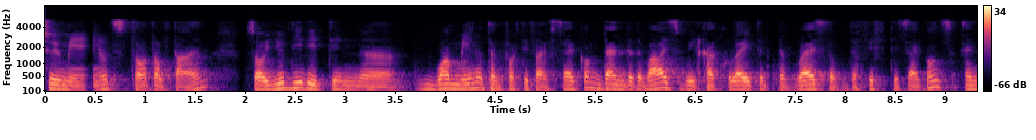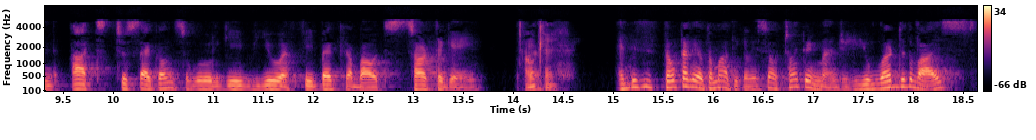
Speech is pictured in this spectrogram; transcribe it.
two minutes total time. So you did it in uh, 1 minute and 45 seconds, then the device will calculate the rest of the 50 seconds, and at 2 seconds we will give you a feedback about start again. Okay. And this is totally automatically. So try to imagine you wear the device,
